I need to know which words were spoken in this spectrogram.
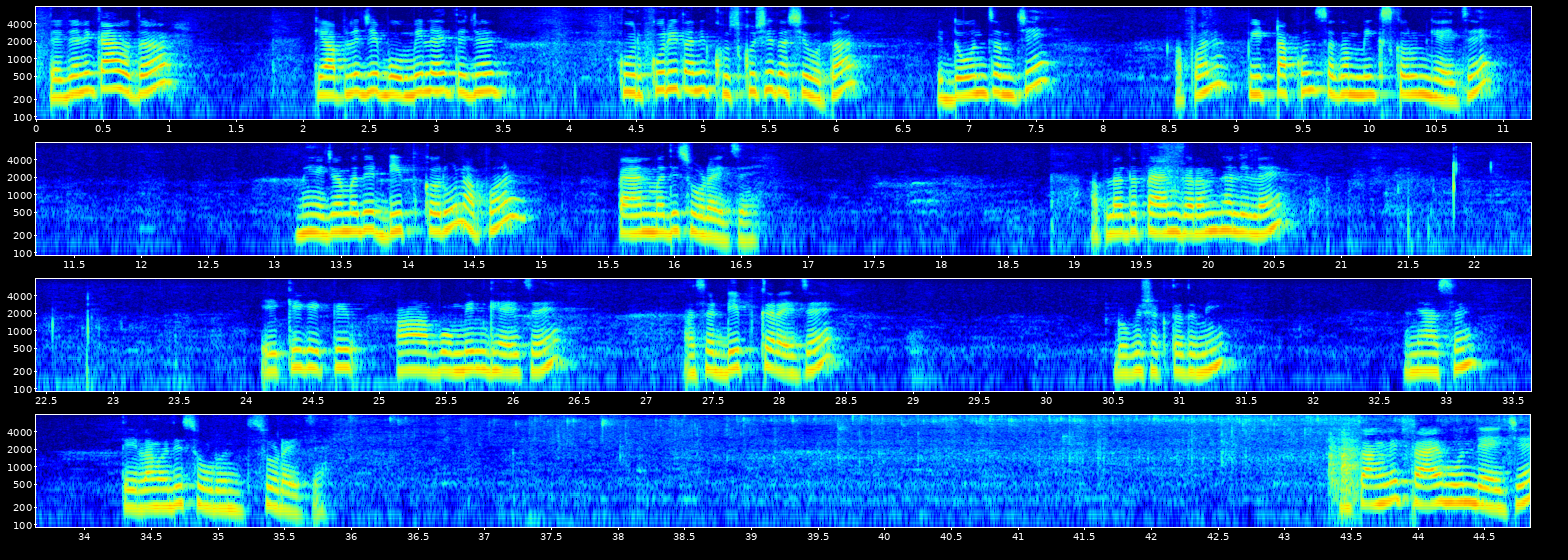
त्याच्याने काय होतं की आपले जे बोंबील आहेत त्याच्यात कुरकुरीत आणि खुसखुशीत असे होतात हे दोन चमचे आपण पीठ टाकून सगळं मिक्स करून घ्यायचे. मग ह्याच्यामध्ये डीप करून आपण पॅनमध्ये सोडायचं. आहे आपला आता पॅन गरम झालेला आहे. एक एक एक एक बोंबील घ्यायचं. आहे असं डीप करायचं. आहे बघू शकता तुम्ही. आणि असं तेलामध्ये सोडून सोडायचं. आहे चांगले फ्राय होऊन द्यायचे.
